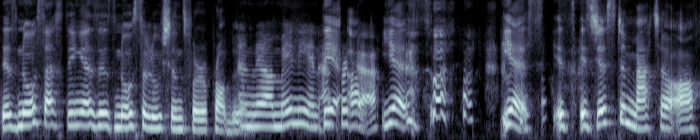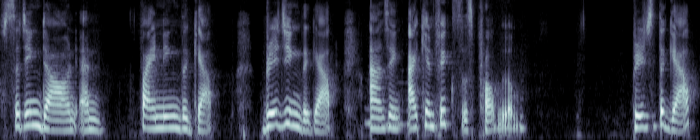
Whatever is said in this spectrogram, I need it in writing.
There's no such thing as there's no solutions for a problem. And there are many in There Africa. are- yes, yes. It's it's just a matter of sitting down and finding the gap, bridging the gap, and saying I can fix this problem. Bridge the gap,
